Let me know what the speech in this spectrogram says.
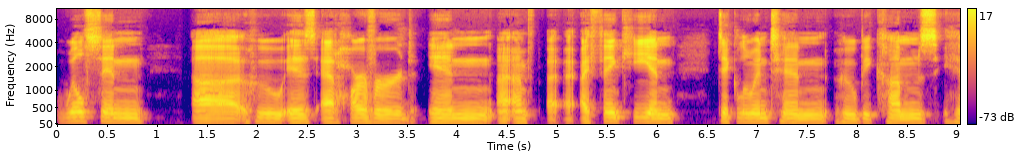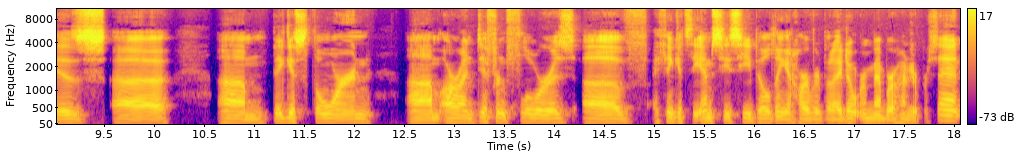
Wilson, uh, who is at Harvard in, I, I, think he and Dick Lewontin, who becomes his uh, um, biggest thorn, um, are on different floors of, I think it's the MCZ building at Harvard, but I don't remember 100%.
